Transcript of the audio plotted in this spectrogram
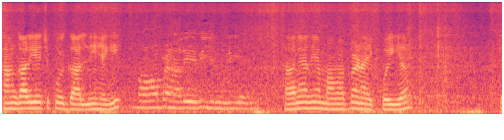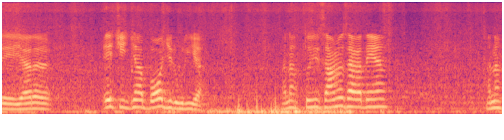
ਸੰਗ ਵਾਲੀ ਇਹ ਚ ਕੋਈ ਗੱਲ ਨਹੀਂ ਹੈਗੀ। ਮਾਂ ਭੈਣਾਂ ਲਈ ਇਹ ਵੀ ਜ਼ਰੂਰੀ ਹੈ ਜੀ। ਸਾਰਿਆਂ ਦੀਆਂ ਮਾਵਾਂ ਭੈਣਾਂ ਇੱਕੋ ਹੀ ਆ। ਤੇ ਯਾਰ, ਇਹ ਚੀਜ਼ਾਂ ਬਹੁਤ ਜ਼ਰੂਰੀ ਆ। ਹਨਾ? ਤੁਸੀਂ ਸਮਝ ਸਕਦੇ ਆ। ਹਨਾ?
